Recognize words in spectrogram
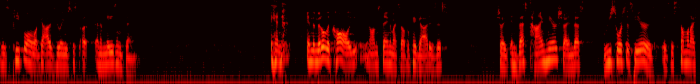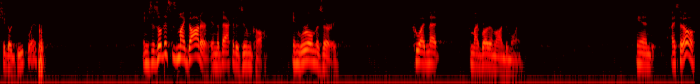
his people and what God is doing is just a, an amazing thing. And in the middle of the call, you, you know, I'm saying to myself, okay, God, is this, should I invest time here? Should I invest resources here? Is, is this someone I should go deep with? And he says, Oh, this is my daughter in the back of the Zoom call in rural Missouri, who I met from my brother in law in Des Moines. And I said, Oh,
